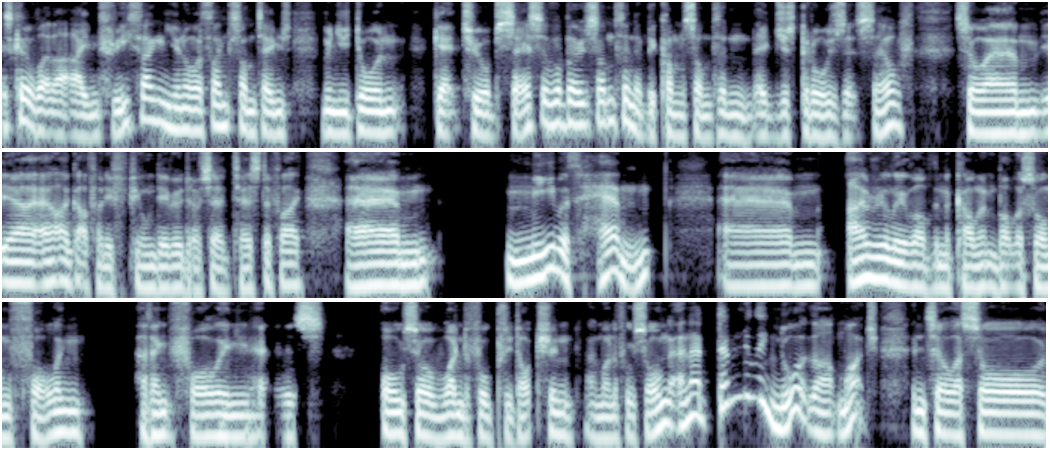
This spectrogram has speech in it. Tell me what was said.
it's kind of like that I'm free thing, you know. I think sometimes when you don't get too obsessive about something, it becomes something it just grows itself. So um yeah, I, I got a funny feeling David would have said testify. Um me with him, um, I really love the McAlmont Butler song Falling. I think Falling is also wonderful production and wonderful song. And I didn't really know it that much until I saw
